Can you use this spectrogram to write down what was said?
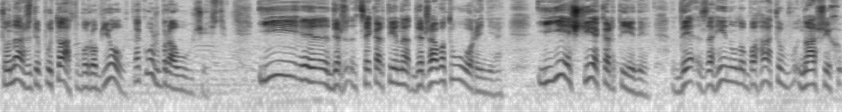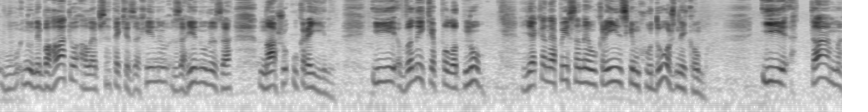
то наш депутат Воробйов також брав участь. І е, це картина державотворення. І є ще картини, де загинуло багато наших, ну не багато, але все-таки загинули, загинули за нашу Україну. І велике полотно, яке написане українським художником, і там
